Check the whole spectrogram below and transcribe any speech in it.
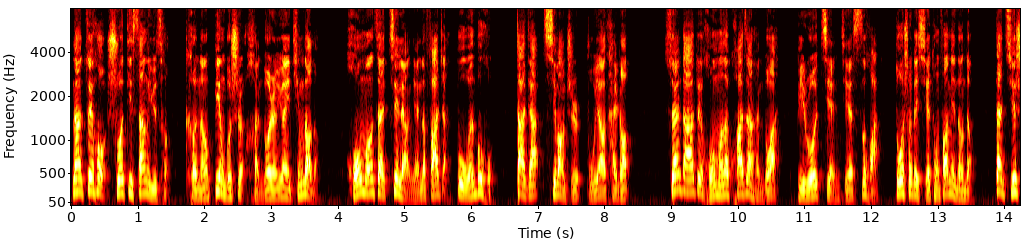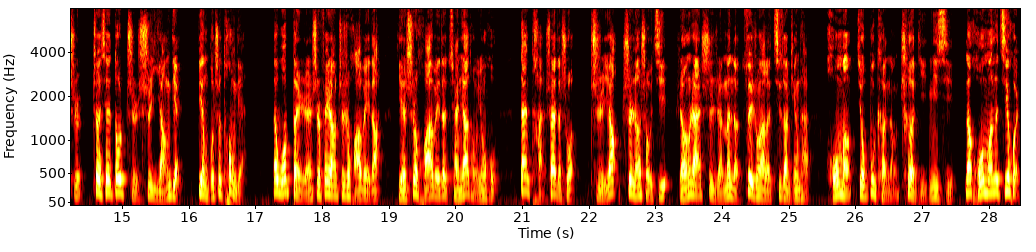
那最后说第三个预测，可能并不是很多人愿意听到的。鸿蒙在近两年的发展不温不火，大家期望值不要太高。虽然大家对鸿蒙的夸赞很多啊，比如简洁丝滑。多设备协同方面等等，但其实这些都只是痒点，并不是痛点。那我本人是非常支持华为的，也是华为的全家桶用户。但坦率的说，只要智能手机仍然是人们的最重要的计算平台，鸿蒙就不可能彻底逆袭。那鸿蒙的机会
